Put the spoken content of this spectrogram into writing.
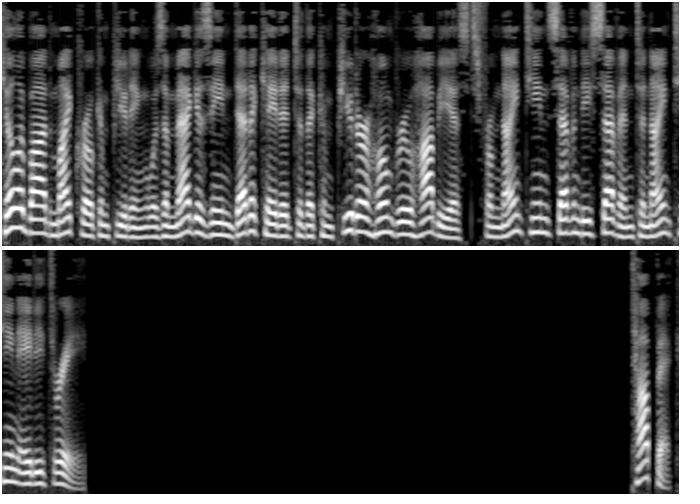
Kilobaud Microcomputing was a magazine dedicated to the computer homebrew hobbyists from 1977 to 1983. Topic:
